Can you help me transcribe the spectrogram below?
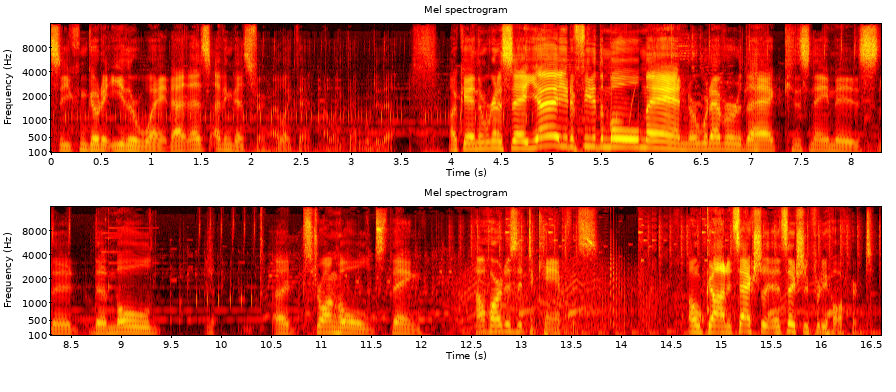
So you can go to either way. That, that's, I think that's fair. I like that. I like that. We'll do that. Okay, and then we're gonna say, yeah, you defeated the mole man, or whatever the heck his name is. The, the mole, uh, stronghold thing. How hard is it to camp this? Oh god, it's actually, it's actually pretty hard.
